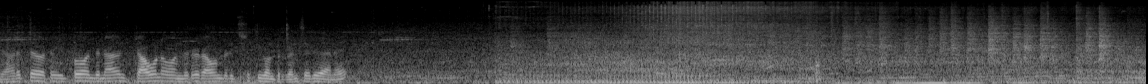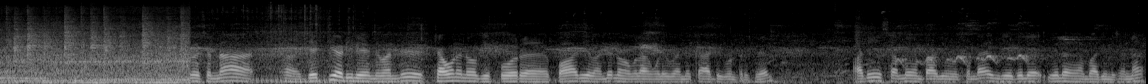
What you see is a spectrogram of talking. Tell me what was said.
ஓகே அடுத்த வட்டம் இப்போ வந்து நான் டவுனை வந்துட்டு ரவுண்ட் அடிச்சு சுற்றி கொண்டிருக்கேன். சரிதானே? சொன்னால் ஜெட்டி அடியிலேருந்து வந்து டவுனை நோக்கி போகிற பாதையை வந்து நான் உங்களை உங்களுக்கு வந்து காட்டி கொண்டிருக்கிறேன். அதே சமயம் பார்த்தீங்கன்னு சொன்னால் இங்கே இதில் இதில் பார்த்தீங்கன்னு சொன்னால்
